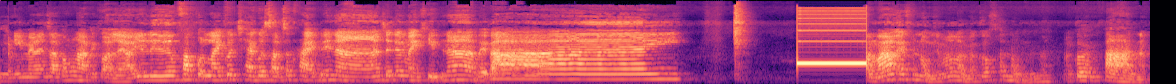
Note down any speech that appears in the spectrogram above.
วันนี้แม่นจะต้องลาไปก่อนแล้วแล้ว อย่าลืมฝากกดไลค์ กดแชร์ กด subscribe ด้วยนะ เจอกันใหม่คลิปหน้า บ๊ายบายถามว่าไอ้ขนมนี่มันอร่อยมันก็ขนมนะมันก็น้ำตาลอะ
